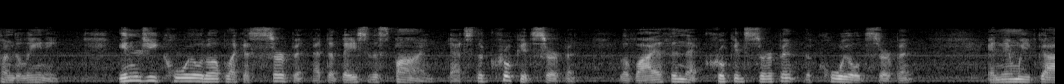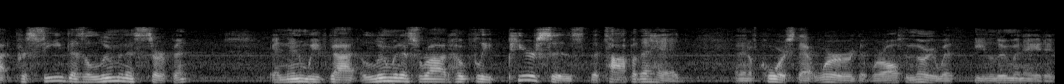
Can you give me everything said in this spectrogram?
Kundalini. Energy coiled up like a serpent at the base of the spine. That's the crooked serpent. Leviathan, that crooked serpent, the coiled serpent. And then we've got perceived as a luminous serpent. And then we've got luminous rod hopefully pierces the top of the head. And then, of course, that word that we're all familiar with, illuminated.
